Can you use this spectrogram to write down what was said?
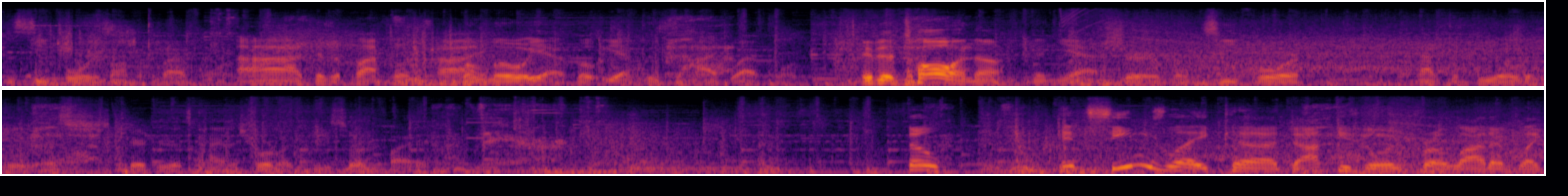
the C4 is on the platform. Ah, because the platform's high. Below, yeah, but yeah, because it's a high platform. If they're tall enough, then yeah, sure. But C4, not going to be able to hit a character that's kind of short like a sword fighter. So it seems like uh, Docky's going for a lot of like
